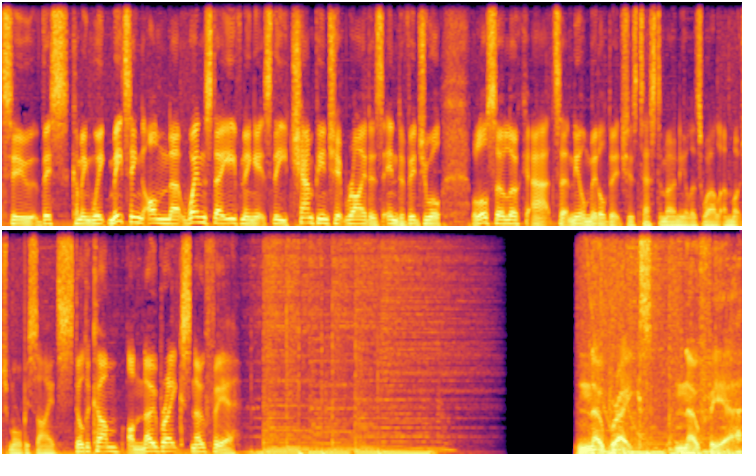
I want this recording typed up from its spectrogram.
to this coming week, meeting on uh, Wednesday evening, it's the Championship Riders individual. We'll also look at uh, Neil Middleditch's testimonial as well, and much more besides. Still to come on No Brakes, No Fear. No brakes, no fear.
